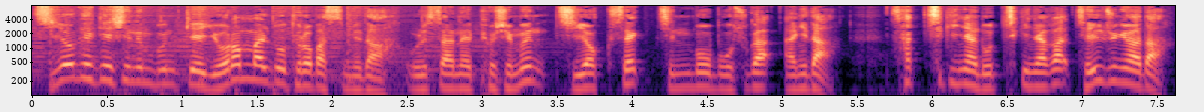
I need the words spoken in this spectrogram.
지역에 계시는 분께 이런 말도 들어봤습니다. 울산의 표심은 지역색 진보 보수가 아니다. 사측이냐 노측이냐가 제일 중요하다.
